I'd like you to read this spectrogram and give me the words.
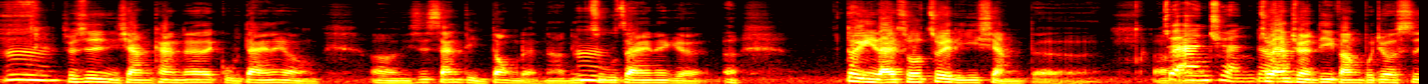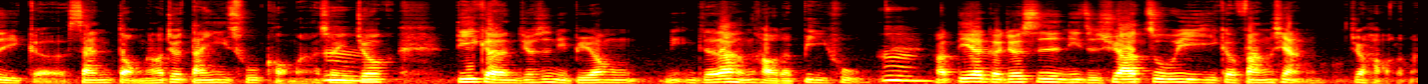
嗯，就是你想想看，那在古代那种，呃，你是山顶洞人啊，你住在那个，嗯、呃，对你来说最理想的、呃、最安全的、最安全的地方，不就是一个山洞，然后就单一出口嘛，所以你就第一个，你就是你不用你你得到很好的庇护，嗯，然后第二个就是你只需要注意一个方向就好了嘛，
